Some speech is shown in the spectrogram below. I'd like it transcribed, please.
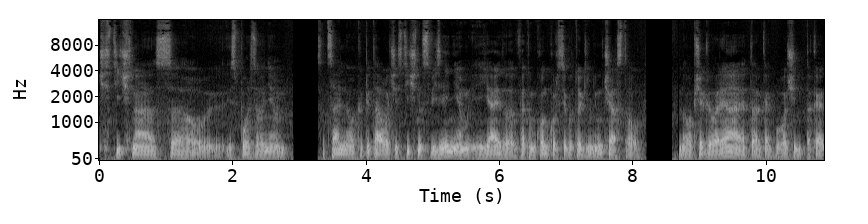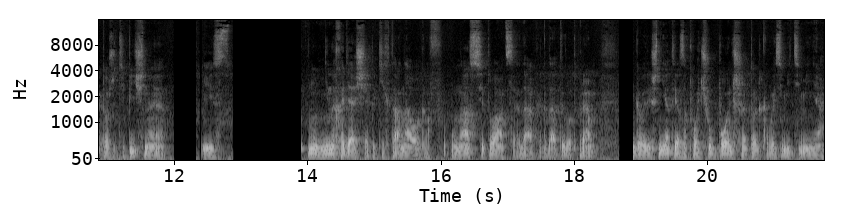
частично с использованием социального капитала, частично с везением, и я это, в этом конкурсе в итоге не участвовал. Но вообще говоря, это как бы очень такая тоже типичная и ну, не находящая каких-то аналогов у нас ситуация, да, когда ты вот прям говоришь, нет, я заплачу больше, только возьмите меня.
